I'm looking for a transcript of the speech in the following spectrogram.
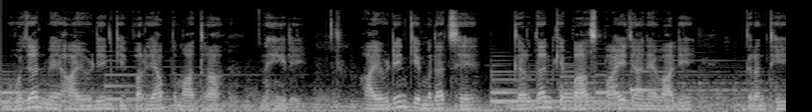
भोजन में आयोडीन की पर्याप्त मात्रा नहीं ली। आयोडीन की मदद से गर्दन के पास पाई जाने वाली ग्रंथि,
